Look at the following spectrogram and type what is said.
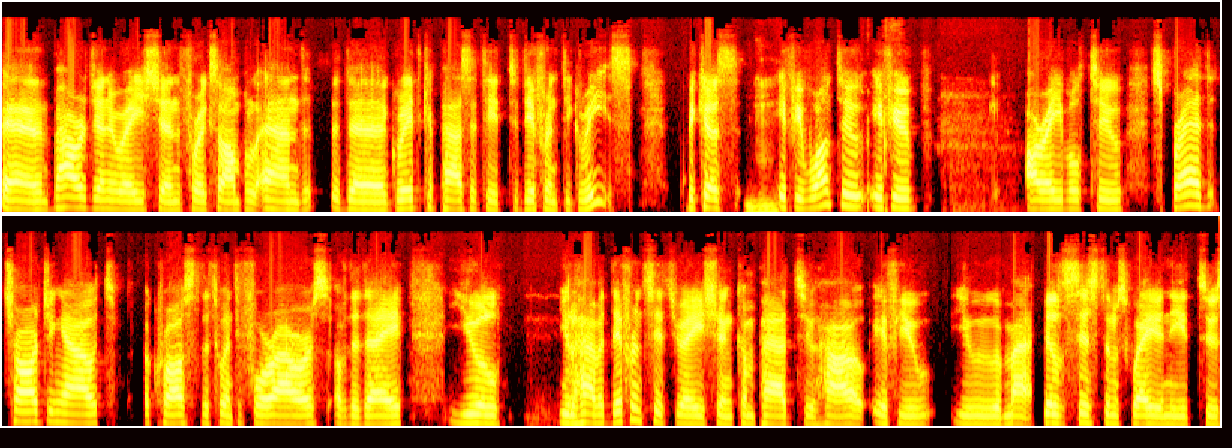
uh, power generation, for example, and the grid capacity to different degrees. Because mm-hmm. if you want to, if you are able to spread charging out across the 24 hours of the day, you'll you'll have a different situation compared to how if you you build systems where you need to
